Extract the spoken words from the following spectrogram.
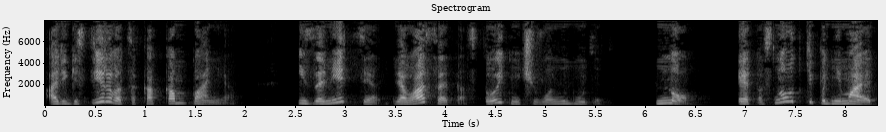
а регистрироваться как компания. И заметьте, для вас это стоить ничего не будет. Но это снова-таки поднимает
